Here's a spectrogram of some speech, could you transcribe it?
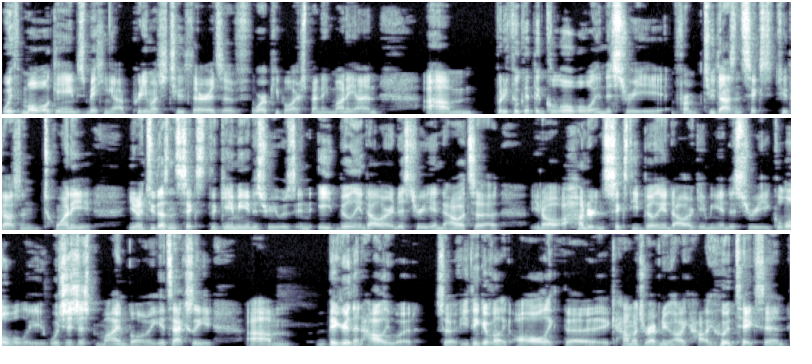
with mobile games making up pretty much two thirds of where people are spending money on. Um, but if you look at the global industry from 2006 to 2020, you know, 2006 the gaming industry was an eight billion dollar industry, and now it's a you know 160 billion dollar gaming industry globally, which is just mind blowing. It's actually um, bigger than Hollywood. So if you think of like all like the like how much revenue like Hollywood takes in,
